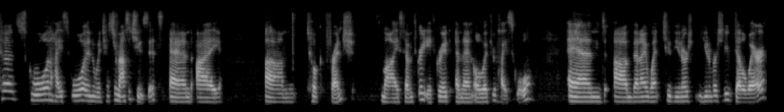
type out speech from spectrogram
to school in high school in Winchester, Massachusetts, and I um, took French, my seventh grade, eighth grade, and then all the way through high school. And um, then I went to the Uni- University of Delaware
